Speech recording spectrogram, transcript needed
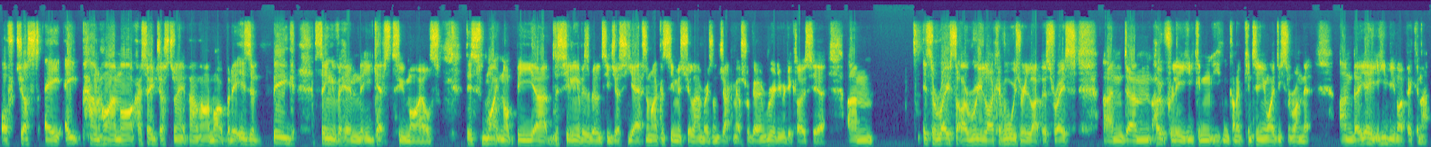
off just a eight pound higher mark. I say just an eight pound higher mark, but it is a big thing for him that he gets two miles. This might not be uh, the ceiling of his ability just yet, and I can see Monsieur Lambrays and Jack Mitchell going really, really close here. Um, it's a race that I really like. I've always really liked this race, and um, hopefully he can he can kind of continue my decent run it. And uh, yeah, he'd be my pick in that.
